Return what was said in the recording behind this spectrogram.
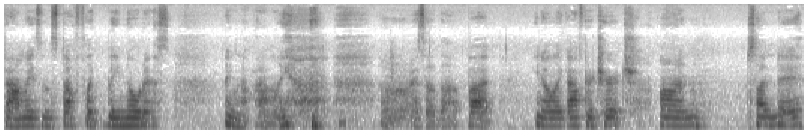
families and stuff like they notice. Maybe not family. I don't know why I said that, but you know, like after church on Sunday,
